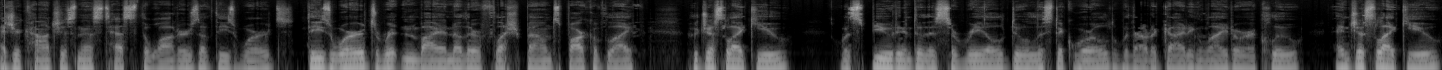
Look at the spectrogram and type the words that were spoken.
as your consciousness tests the waters of these words. These words written by another flesh bound spark of life, who just like you, was spewed into this surreal, dualistic world without a guiding light or a clue. And just like you,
